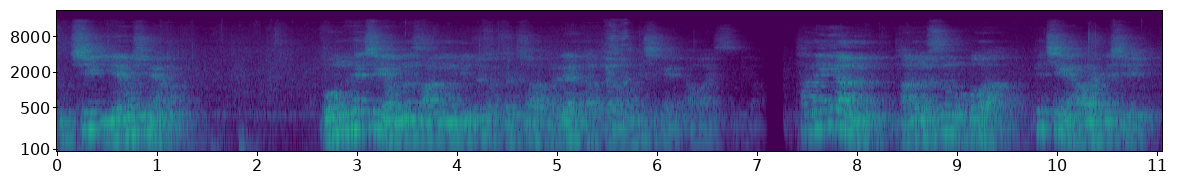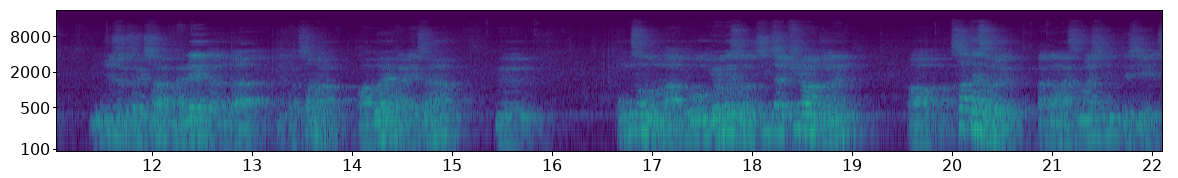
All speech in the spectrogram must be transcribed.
부칙 이해 보시면 본 회칙에 없는 사항은 민주적 절차와 관련했다는 회칙에 나와 있습니다. 탄핵이라는 단어를 쓰는 회칙에 나와 있듯이 민주적 절차와 관련했다는 것처럼 과거의 관례처럼 그 공석으로 놔두고 여기서 진짜 필요한 거는 어, 사퇴서를 아까 말씀하신 듯이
